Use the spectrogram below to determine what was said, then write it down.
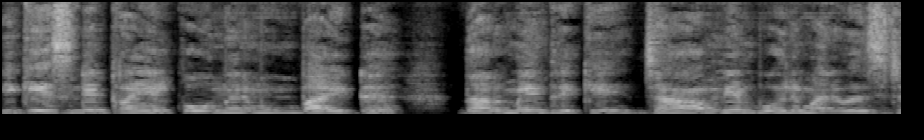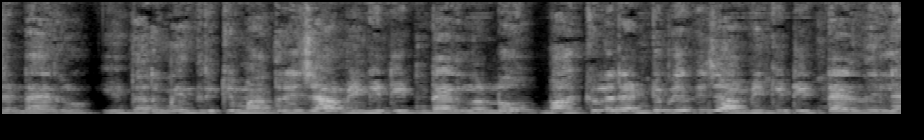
ഈ കേസിന്റെ ട്രയൽ പോകുന്നതിന് മുമ്പായിട്ട് ധർമ്മേന്ദ്രയ്ക്ക് ജാമ്യം പോലും അനുവദിച്ചിട്ടുണ്ടായിരുന്നു. ഈ ധർമ്മേന്ദ്രയ്ക്ക് മാത്രമേ ജാമ്യം കിട്ടിയിട്ടുണ്ടായിരുന്നുള്ളൂ. ബാക്കിയുള്ള രണ്ടുപേർക്ക് ജാമ്യം കിട്ടിയിട്ടുണ്ടായിരുന്നില്ല.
